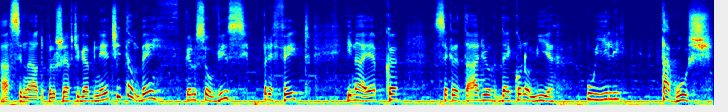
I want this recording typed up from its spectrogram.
assinado pelo chefe de gabinete e também pelo seu vice-prefeito e, na época, secretário da Economia, Willy Taguchi.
